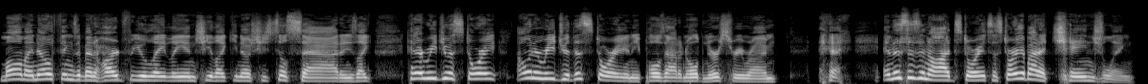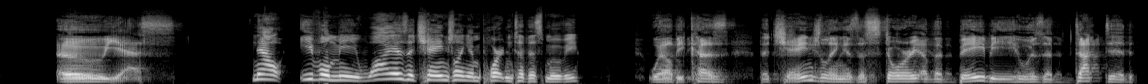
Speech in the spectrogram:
mom, I know things have been hard for you lately. And she like, you know, she's still sad. And he's like, can I read you a story? I want to read you this story. And he pulls out an old nursery rhyme. and this is an odd story. It's a story about a changeling. Oh, yes. Now, evil me, why is a changeling important to this movie? Well, because the Changeling is the story of a baby who is abducted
